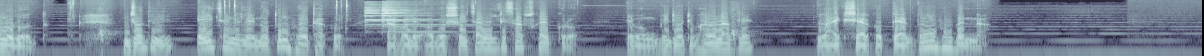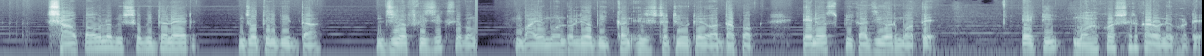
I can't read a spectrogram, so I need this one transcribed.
অনুরোধ। যদি এই চ্যানেলে নতুন হয়ে থাকো, তাহলে অবশ্যই চ্যানেলটি সাবস্ক্রাইব করো এবং ভিডিওটি ভালো লাগলে লাইক, শেয়ার করতে একদমই ভুলবেন না। সাও পাওলো বিশ্ববিদ্যালয়ের জ্যোতির্বিদ্যা, জিওফিজিক্স এবং বায়ুমণ্ডলীয় বিজ্ঞান ইনস্টিটিউটের অধ্যাপক এনোস পিকাজিওর মতে এটি মহাকর্ষের কারণে ঘটে।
